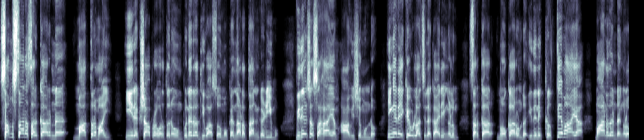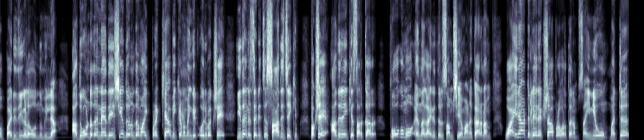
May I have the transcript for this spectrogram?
സംസ്ഥാന സർക്കാരിന് മാത്രമായി ഈ രക്ഷാപ്രവർത്തനവും പുനരധിവാസവും ഒക്കെ നടത്താൻ കഴിയുമോ? വിദേശ സഹായം ആവശ്യമുണ്ടോ? ഇങ്ങനെയൊക്കെയുള്ള ചില കാര്യങ്ങളും സർക്കാർ നോക്കാറുണ്ട്. ഇതിന് കൃത്യമായ മാനദണ്ഡങ്ങളോ പരിധികളോ ഒന്നുമില്ല. അതുകൊണ്ട് തന്നെ ദേശീയ ദുരന്തമായി പ്രഖ്യാപിക്കണമെങ്കിൽ ഒരുപക്ഷെ ഇതനുസരിച്ച് സാധിച്ചേക്കും. പക്ഷേ അതിലേക്ക് സർക്കാർ പോകുമോ എന്ന കാര്യത്തിൽ സംശയമാണ്. കാരണം വയനാട്ടിലെ രക്ഷാപ്രവർത്തനം സൈന്യവും മറ്റ്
